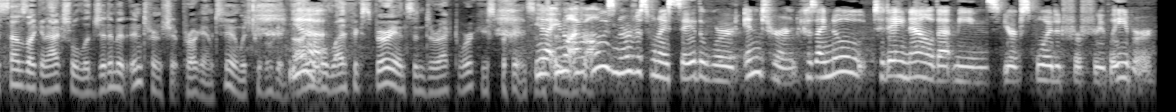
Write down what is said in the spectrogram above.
This sounds like an actual legitimate internship program too, in which people get Yeah. valuable life experience and direct work experience. Yeah, you know, I'm always nervous when I say the word intern because I know today now that means you're exploited for free labor.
